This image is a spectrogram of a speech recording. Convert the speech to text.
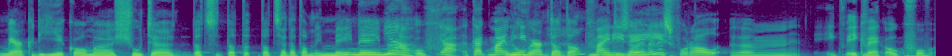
merken die hier komen shooten, dat ze dat, dat, dat zij dat dan in meenemen? Ja, Of, ja, kijk, mijn, en hoe werkt dat dan? mijn idee is vooral... ehm, ik, ik werk ook voor,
